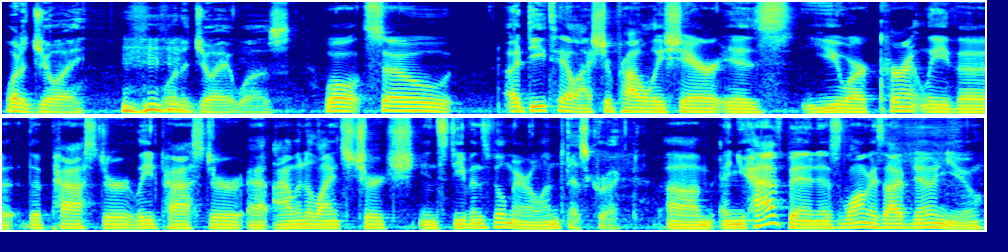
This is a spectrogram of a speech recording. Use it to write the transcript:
what a joy! what a joy it was. Well, so a detail I should probably share is you are currently the the pastor, lead pastor at Island Alliance Church in Stevensville, Maryland. That's correct. Um, and you have been as long as I've known you,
